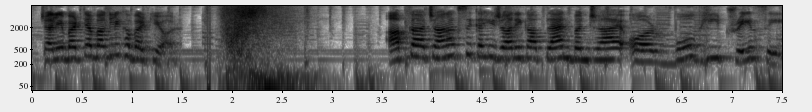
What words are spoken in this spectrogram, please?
चलिए बढ़ते अब अगली खबर की ओर। आपका अचानक से कहीं जाने का प्लान बन जाए और वो भी ट्रेन से,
